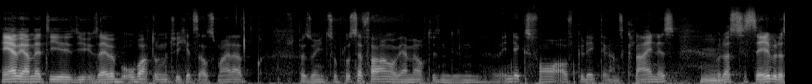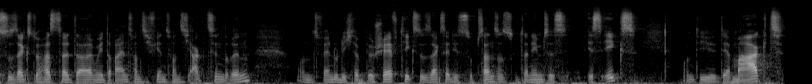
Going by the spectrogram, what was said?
Ja, wir haben ja die, dieselbe Beobachtung natürlich jetzt aus meiner persönlichen zur Plus-Erfahrung, aber wir haben ja auch diesen, diesen Indexfonds aufgelegt, der ganz klein ist. Hm. Das ist dasselbe, dass du sagst, du hast halt da irgendwie 23, 24 Aktien drin und wenn du dich damit beschäftigst, du sagst ja, die Substanz des Unternehmens ist, ist X und die, der Markt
